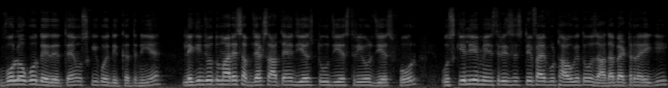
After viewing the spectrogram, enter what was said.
वो लोगों को दे देते हैं, उसकी कोई दिक्कत नहीं है। लेकिन जो तुम्हारे सब्जेक्ट्स आते हैं G S two G S three और जी एस फोर उसके लिए मेन थ्री सिक्सटी फाइव उठाओगे तो वो ज़्यादा बेटर रहेगी।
